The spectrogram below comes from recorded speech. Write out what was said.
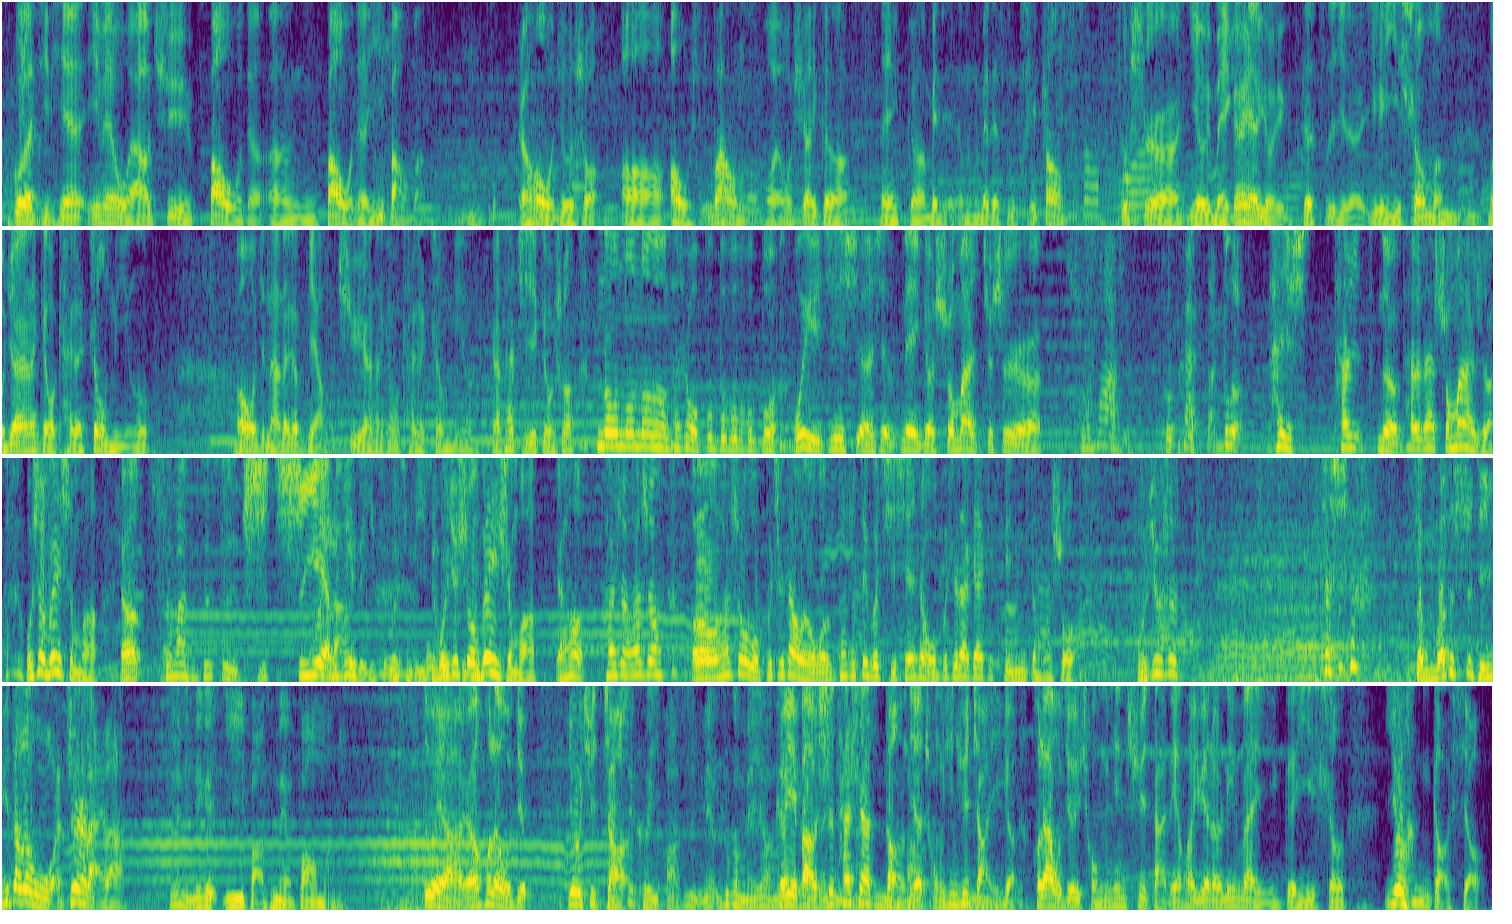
过了几天，因为我要去报我的嗯报我的医保嘛，嗯，然后我就说，哦哦，我忘了，我我需要一个那个 med medicine p a down，就是有每个人要有一个自己的一个医生嘛，我就让他给我开个证明，然后我就拿了个表去让他给我开个证明，然后他直接给我说 no no no no，他说我不不不不不不，我已经是是那个说嘛就是说嘛是说太短，对，他也是。他是那他说他说嘛去了，我说为什么？然后说嘛子就是失失业了，失业的意思。为什么医生？我就说为什么？然后他说他说呃他说我不知道我我他说对不起先生我不知道该给你怎么说，我就说这是个怎么的事情遇到了我这儿来了？所以你那个医保是没有报吗？对啊，然后后来我就。又去找是可以报，就是没有，如果没有可以报，是他是要等，你要重新去找一个。后来我就重新去打电话约了另外一个医生，又很搞笑。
